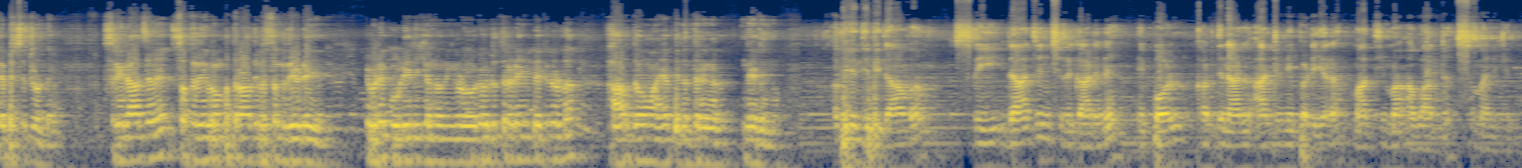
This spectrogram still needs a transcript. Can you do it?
ലഭിച്ചിട്ടുണ്ട്. ശ്രീരാജന് സത്യദീപം പത്രാധിപ സമിതിയുടെയും ഇവിടെ കൂടിയിരിക്കുന്ന നിങ്ങൾ ഓരോരുത്തരുടെയും പേരിലുള്ള ഹാർദവമായ അഭിനന്ദനങ്ങൾ നേരുന്നു. അഭിനന്ദി പിതാവ് ശ്രീ രാജൻ ചെറുകാടിന് ഇപ്പോൾ കർദിനാൾ ആന്റണി പടിയറ മാധ്യമ അവാർഡ് സമ്മാനിക്കുന്നു.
